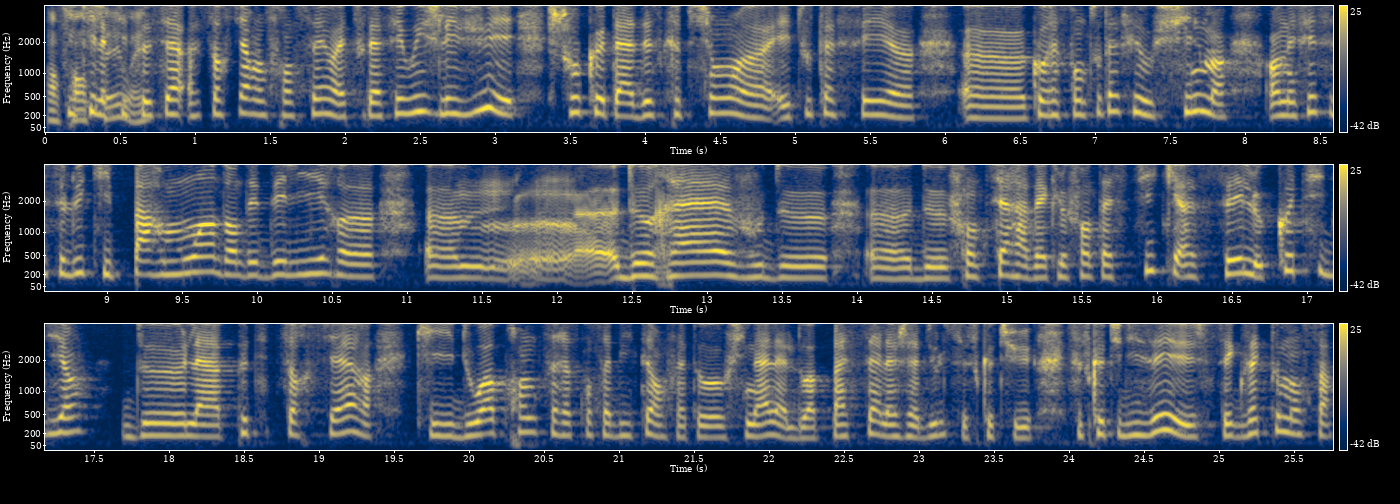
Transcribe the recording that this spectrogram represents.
en français, la petite sorcière, en français, ouais, tout à fait. Oui, je l'ai vu et je trouve que ta description euh, est tout à fait euh, euh, correspond tout à fait au film. En effet, c'est celui qui part moins dans des délires euh, de rêve ou de de frontières avec le fantastique. C'est le quotidien de la petite sorcière qui doit prendre ses responsabilités en fait au final elle doit passer à l'âge adulte c'est ce que tu c'est ce que tu disais c'est exactement ça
